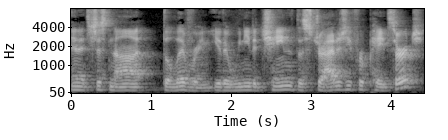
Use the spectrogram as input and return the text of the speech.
and it's just not delivering. Either we need to change the strategy for paid search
